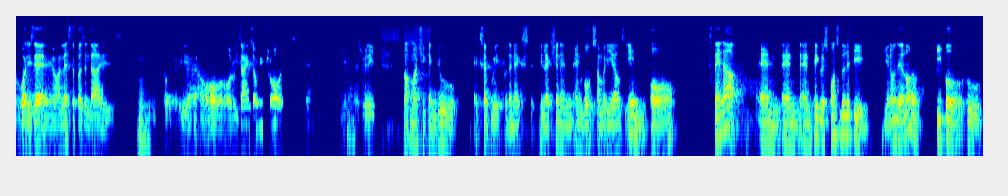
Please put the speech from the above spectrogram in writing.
what is there, you know, unless the person dies, mm. or, yeah, or, or resigns or withdraws, then, you know, there's really not much you can do except wait for the next election and, and vote somebody else in or stand up and, and, and take responsibility. You know, there are a lot of people who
